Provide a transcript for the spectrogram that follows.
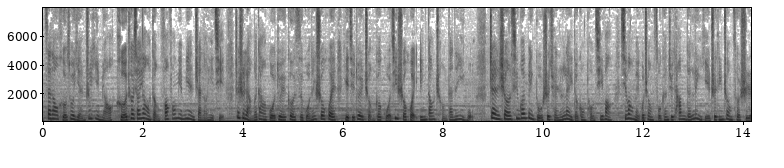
再到合作研制疫苗和特效药等方方面面站到一起。这是两个大国对各自国内社会以及对整个国际社会应当承担的义务。战胜新冠病毒是全人类的共同期望。希望美国政府根据他们的利益制定政策时，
